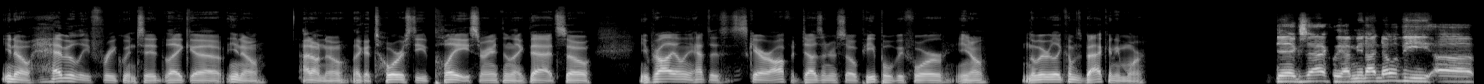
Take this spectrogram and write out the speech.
you know, heavily frequented, like uh, you know, I don't know, like a touristy place or anything like that. So you probably only have to scare off a dozen or so people before you know nobody really comes back anymore. Yeah, exactly. I mean, I know the uh,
